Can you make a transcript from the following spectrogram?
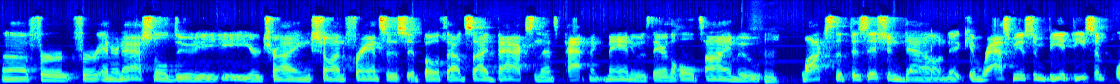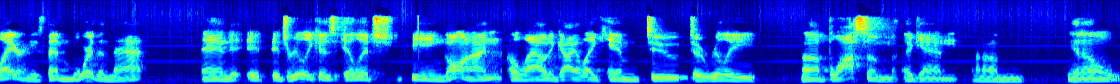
uh, for for international duty. You're trying Sean Francis at both outside backs, and that's Pat McMahon who was there the whole time, who locks the position down. It can Rasmussen be a decent player, and he's been more than that. And it, it, it's really because Illich being gone allowed a guy like him to to really uh, blossom again. Um, you know,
